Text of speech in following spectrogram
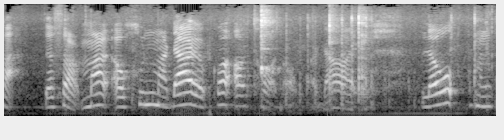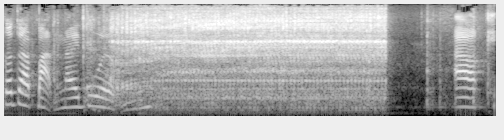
ค่ะ จะสามารถเอาขึ้นมาได้แล้วก็เอาถอดออกมาได้ แล้วมันก็จะปั่นได้ด้วยแบบนี้โอเค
